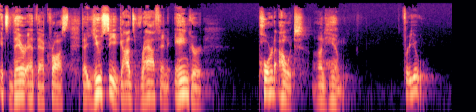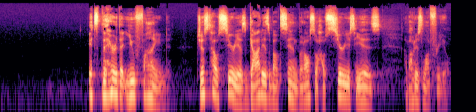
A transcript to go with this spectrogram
It's there at that cross that you see God's wrath and anger poured out on him for you. It's there that you find just how serious God is about sin, but also how serious He is about His love for you.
